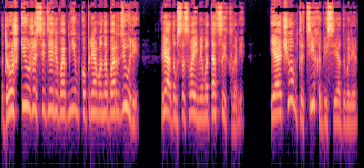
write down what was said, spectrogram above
Дружки уже сидели в обнимку прямо на бордюре, рядом со своими мотоциклами, и о чем-то тихо беседовали.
